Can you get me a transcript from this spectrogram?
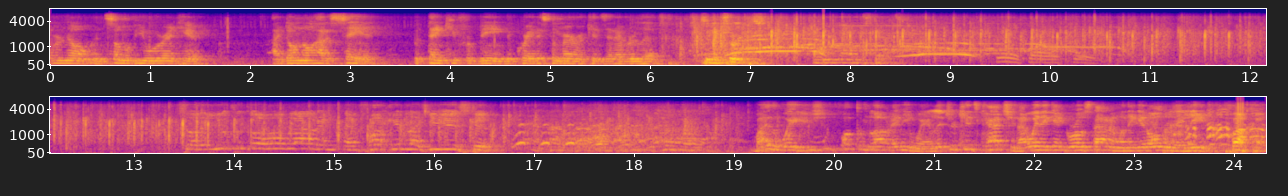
ever know, and some of you were in here. I don't know how to say it, but thank you for being the greatest Americans that ever lived. To the troops of the United States. So that you could go home loud and, and fuck him like you used to. By the way, you should fuck them loud anyway and let your kids catch it. That way they get grossed out and when they get older they leave. Fuck them.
